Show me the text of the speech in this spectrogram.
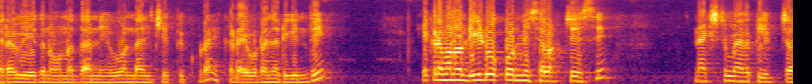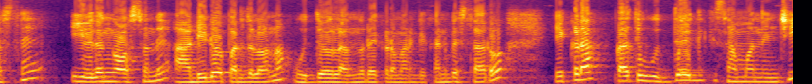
ఇరవై ఐదున ఉన్నదాన్ని ఇవ్వండి అని చెప్పి కూడా ఇక్కడ ఇవ్వడం జరిగింది. ఇక్కడ మనం డీడో కోడ్ని సెలెక్ట్ చేసి నెక్స్ట్ మీద క్లిక్ చేస్తే ఈ విధంగా వస్తుంది. ఆ డిడో పరిధిలో ఉన్న ఉద్యోగులందరూ ఇక్కడ మనకి కనిపిస్తారు. ఇక్కడ ప్రతి ఉద్యోగికి సంబంధించి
